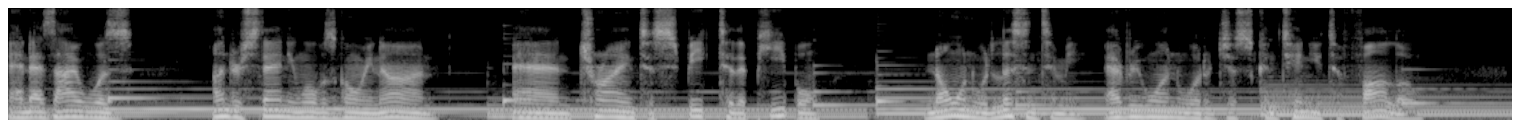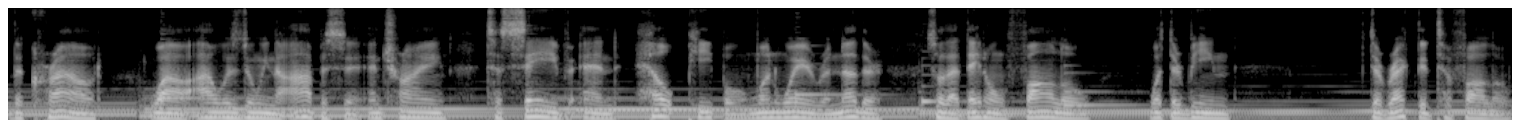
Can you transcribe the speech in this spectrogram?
And as I was understanding what was going on and trying to speak to the people, no one would listen to me. Everyone would just continue to follow the crowd while I was doing the opposite and trying to save and help people one way or another so that they don't follow what they're being directed to follow.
